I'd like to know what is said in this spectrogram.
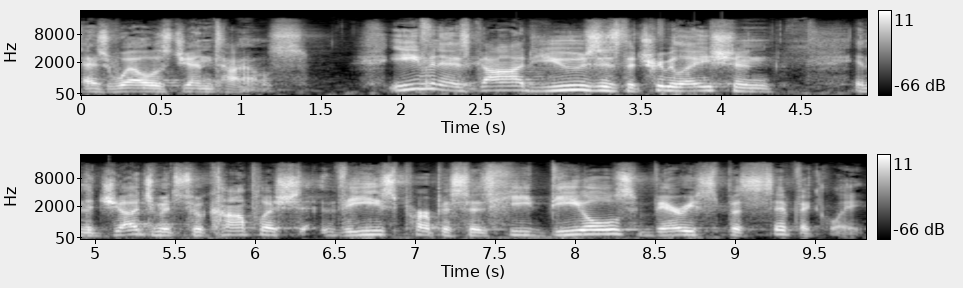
as well as Gentiles. Even as God uses the tribulation and the judgments to accomplish these purposes, he deals very specifically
